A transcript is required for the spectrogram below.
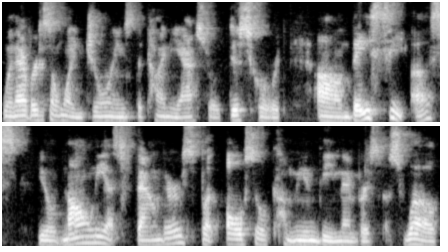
whenever someone joins the Tiny Astro Discord, um, they see us, you know, not only as founders but also community members as well.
